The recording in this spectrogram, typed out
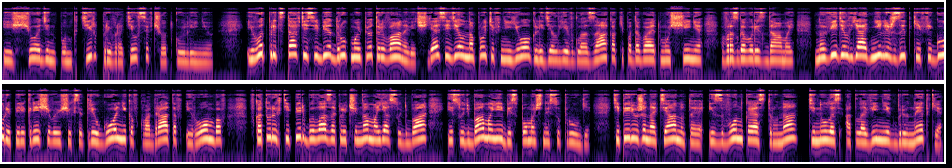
и еще один пунктир превратился в четкую линию. И вот представьте себе, друг мой Петр Иванович, я сидел напротив нее, глядел ей в глаза, как и подобает мужчине в разговоре с дамой, но видел я одни лишь зыбкие фигуры перекрещивающихся треугольников, квадратов и ромбов, в которых теперь была заключена моя судьба и судьба моей беспомощной супруги. Теперь уже натянутая и звонкая струна тянулась от лавинии к брюнетке,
